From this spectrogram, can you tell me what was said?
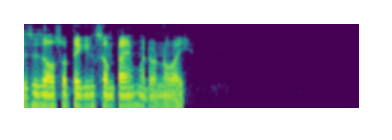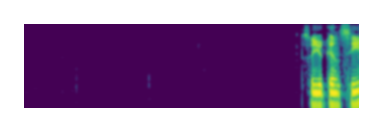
This is also taking some time. I don't know why. So you can see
